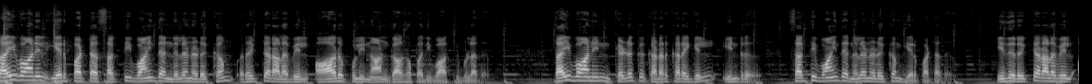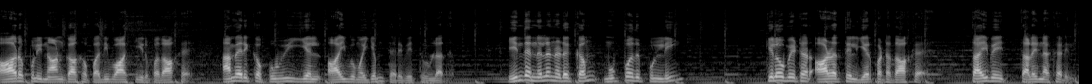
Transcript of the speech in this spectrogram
தைவானில் ஏற்பட்ட சக்தி வாய்ந்த நிலநடுக்கம் ரிக்டர் அளவில் ஆறு புள்ளி நான்காக பதிவாகியுள்ளது. தைவானின் கிழக்கு கடற்கரையில் இன்று சக்தி வாய்ந்த நிலநடுக்கம் ஏற்பட்டது. இது ரிக்டர் அளவில் ஆறு புள்ளி நான்காக பதிவாகியிருப்பதாக அமெரிக்க புவியியல் ஆய்வு மையம் தெரிவித்துள்ளது. இந்த நிலநடுக்கம் முப்பது புள்ளி கிலோமீட்டர் ஆழத்தில் ஏற்பட்டதாக தைவை தலைநகரில்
